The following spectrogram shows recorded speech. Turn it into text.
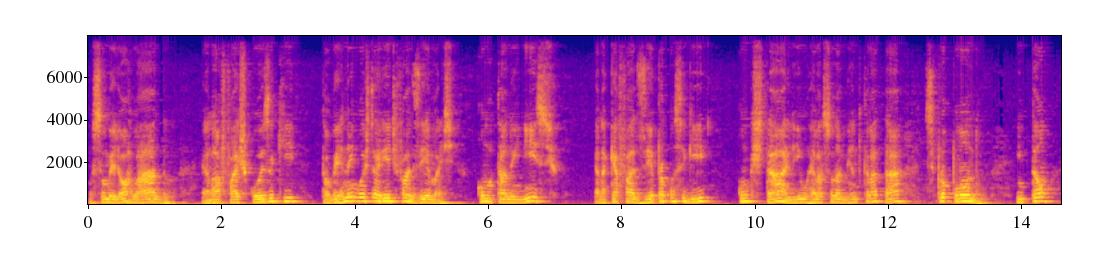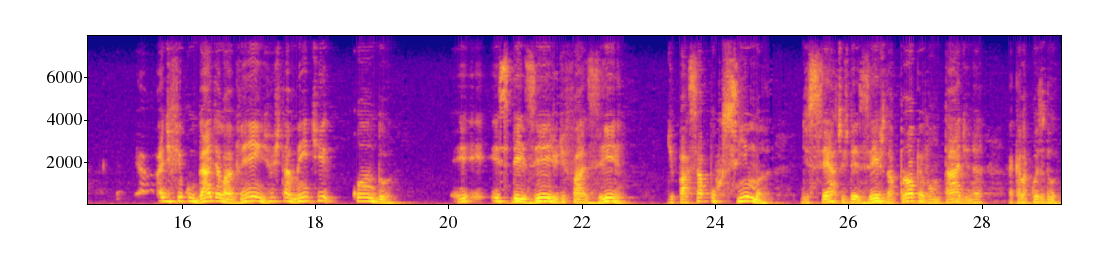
o seu melhor lado, ela faz coisa que talvez nem gostaria de fazer, mas como está no início, ela quer fazer para conseguir conquistar ali o relacionamento que ela está se propondo. Então, a dificuldade ela vem justamente quando esse desejo de fazer, de passar por cima de certos desejos, da própria vontade, né? aquela coisa do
